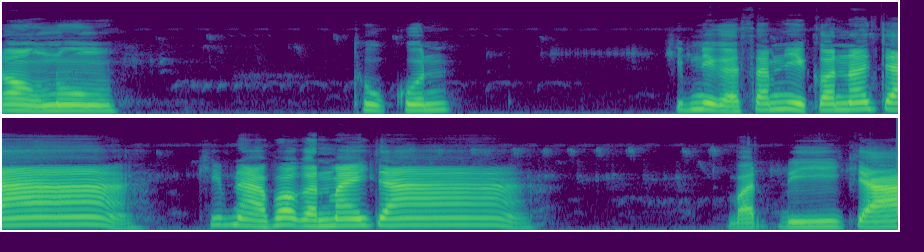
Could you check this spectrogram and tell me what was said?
น้องนุงทุกคนคลิปนี้กับซ้ำนี่ก่อนนะจ้า คลิปหน้าพ่อกันไหมจ้า บัดดีจ้า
